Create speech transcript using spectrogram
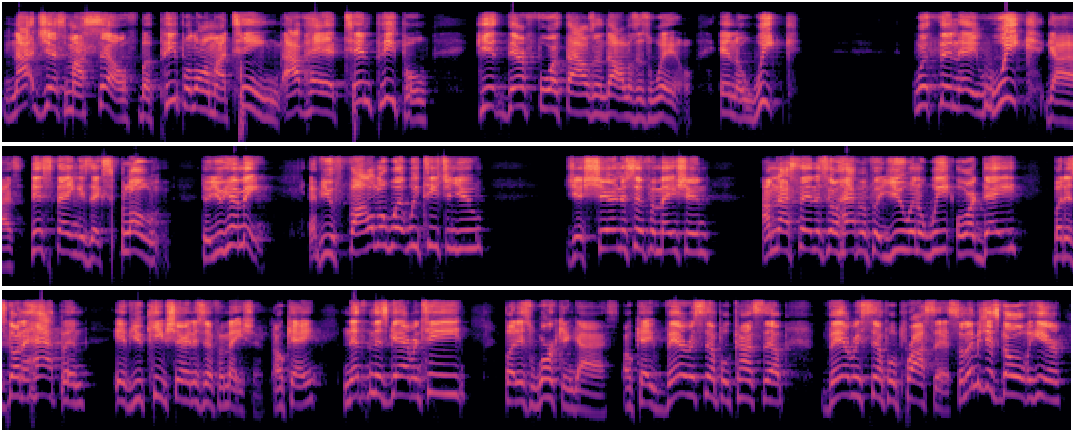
not just myself, but people on my team, I've had 10 people get their $4,000 as well in a week. Within a week, guys, this thing is exploding. Do you hear me? If you follow what we're teaching you, just sharing this information, I'm not saying it's going to happen for you in a week or a day, but it's going to happen if you keep sharing this information. Okay. Nothing is guaranteed, but it's working, guys. Okay. Very simple concept, very simple process. So let me just go over here.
